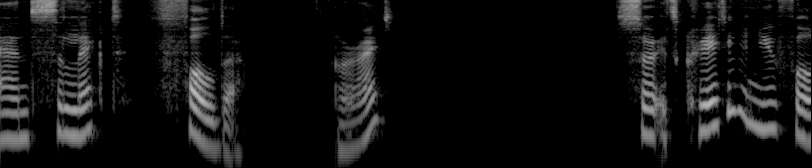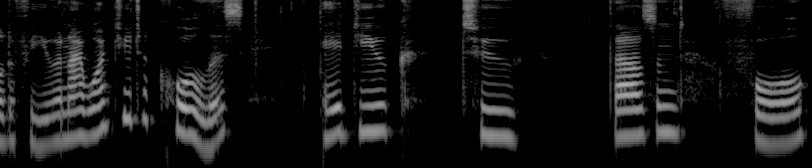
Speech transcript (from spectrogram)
and select Folder. All right? So it's creating a new folder for you, and I want you to call this EDUC 2000 Fall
